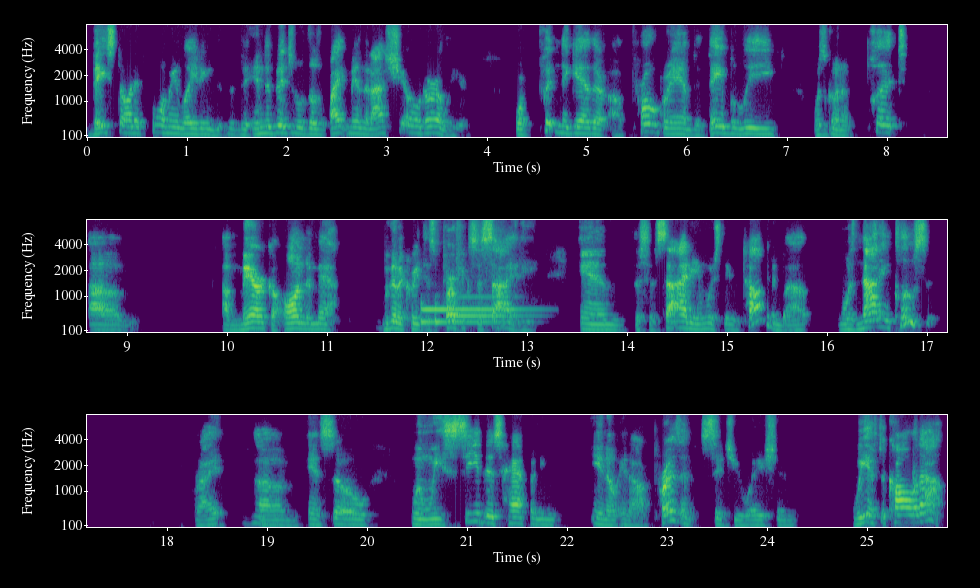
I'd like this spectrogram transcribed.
They started formulating the, the individuals, those white men that I showed earlier, were putting together a program that they believed was going to put um, America on the map. We're going to create this perfect society. And the society in which they were talking about was not inclusive, right? Mm-hmm. Um, and so when we see this happening, you know, in our present situation, we have to call it out.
